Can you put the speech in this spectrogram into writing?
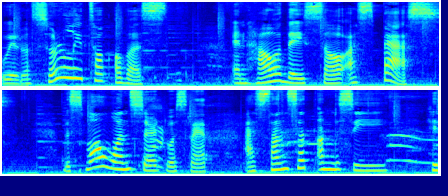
will surely talk of us and how they saw us pass. The small one's shirt was red as sunset on the sea His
